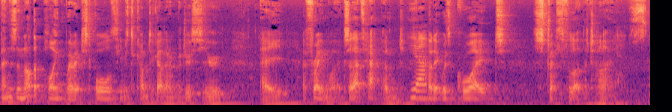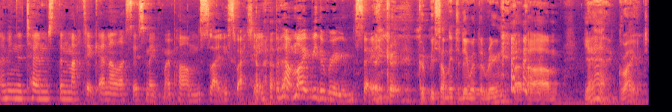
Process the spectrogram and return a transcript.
then there's another point where it just all seems to come together and produce you a, a framework. So that's happened, Yeah. but it was quite stressful at the time. Yes. I mean, the terms thematic analysis make my palms slightly sweaty, but that might be the room. So It could, could be something to do with the room, but um, yeah, great.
